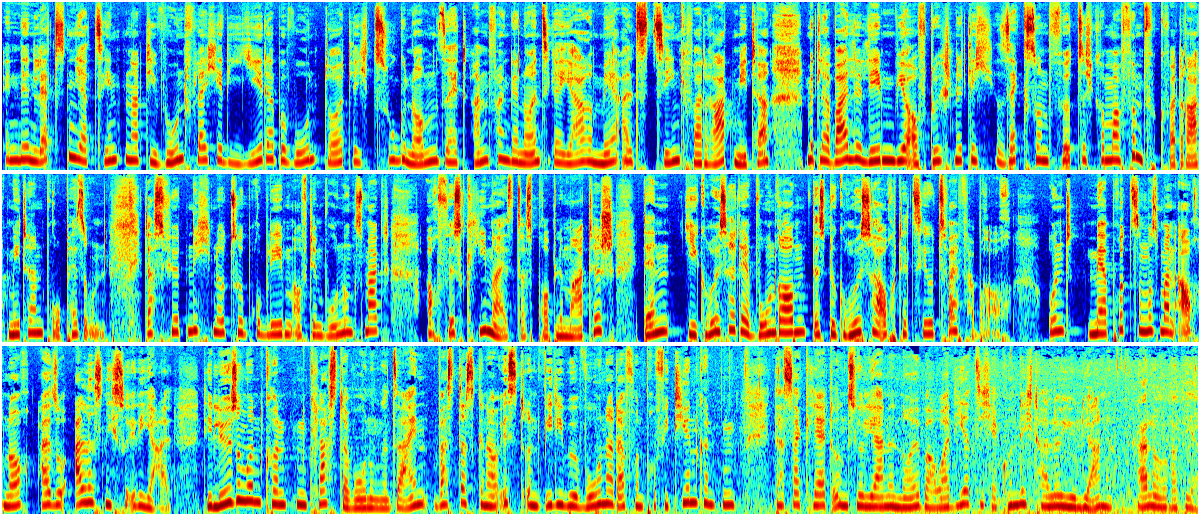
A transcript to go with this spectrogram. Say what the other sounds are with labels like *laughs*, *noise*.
In den letzten Jahrzehnten hat die Wohnfläche, die jeder bewohnt, deutlich zugenommen. Seit Anfang der 90er Jahre mehr als 10 Quadratmeter. Mittlerweile leben wir auf durchschnittlich 46,5 Quadratmetern pro Person. Das führt nicht nur zu Problemen auf dem Wohnungsmarkt, auch fürs Klima ist das problematisch, denn je größer der Wohnraum, desto größer auch der CO2-Verbrauch. Und mehr putzen muss man auch noch, also alles nicht so ideal. Die Lösungen könnten Clusterwohnungen sein. Was das genau ist und wie die Bewohner davon profitieren könnten, das erklärt uns Juliane Neubauer. Die hat sich erkundigt. Hallo Juliane. Hallo Rabia.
